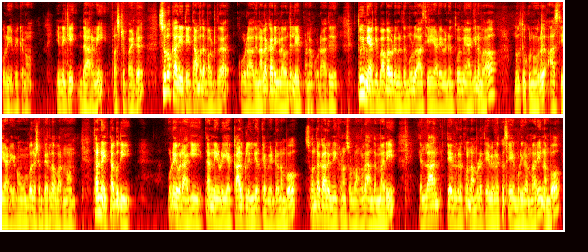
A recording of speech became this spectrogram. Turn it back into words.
புரிய வைக்கணும். இன்றைக்கி தாரணி ஃபஸ்ட்டு பாயிண்ட்டு சுப காரியத்தை தாமதப்படுத்த கூடாது. நல்ல காரியங்களை வந்து லேட் பண்ணக்கூடாது. தூய்மையாகி பாபாவிடமிருந்து முழு ஆசையை அடைய வேண்டும். தூய்மையாகி நம்ம நூற்றுக்கு நூறு ஆசையை அடையணும். ஒம்பது லட்சம் பேரில் வரணும். தன்னை தகுதி உடையவராகி தன்னுடைய கால்களில் நிற்க வேண்டும். நம்ம சொந்த காலை நீக்கணும்னு சொல்லுவாங்களே அந்த மாதிரி எல்லா தேவைகளுக்கும் நம்மளோட தேவைகளுக்கும் செய்ய முடிகிற மாதிரி நம்ம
